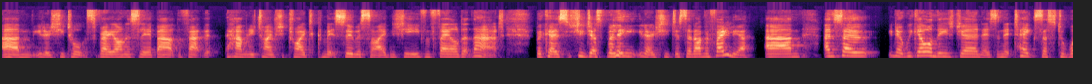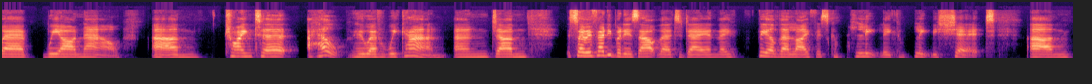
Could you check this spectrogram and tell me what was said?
um, you know, she talks very honestly about the fact that how many times she tried to commit suicide and she even failed at that because she just believed, you know, she just said, I'm a failure. Um, and so, you know, we go on these journeys and it takes us to where we are now, um, trying to help whoever we can. And um, so if anybody is out there today and they feel their life is completely, completely shit, um,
